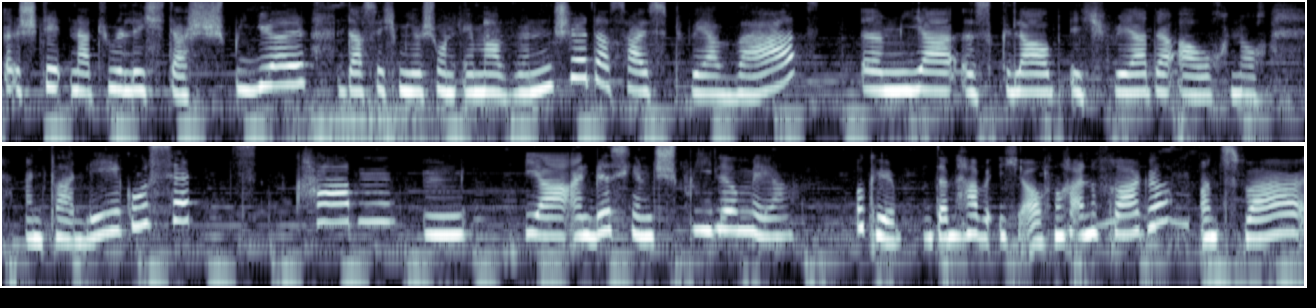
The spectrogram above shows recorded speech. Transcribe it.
äh, steht natürlich das Spiel, das ich mir schon immer wünsche. Das heißt, wer war's? Ähm, ja, ich glaube, ich werde auch noch ein paar Lego-Sets haben. Mm, Ja, ein bisschen Spiele mehr. Okay, dann habe ich auch noch eine Frage. Und zwar,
